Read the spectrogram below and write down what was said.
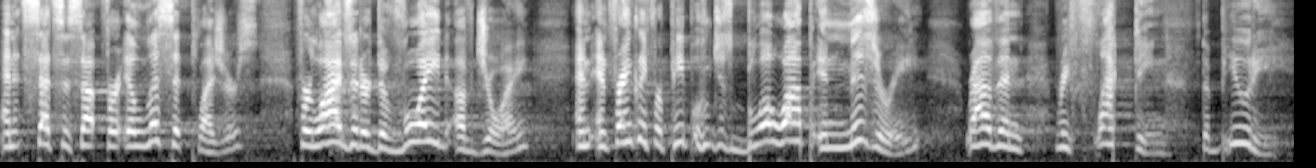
and it sets us up for illicit pleasures for lives that are devoid of joy, and, and frankly, for people who just blow up in misery rather than reflecting the beauty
